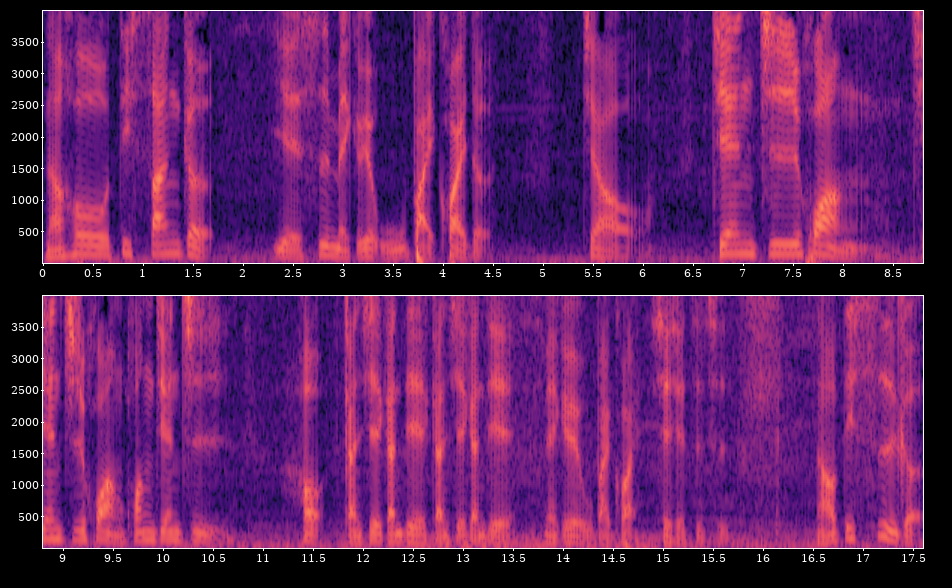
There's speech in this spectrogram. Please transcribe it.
然后第三个也是每个月五百块的，叫监之晃，监之晃，黄监之。好，感谢干爹，感谢干爹，每个月五百块，谢谢支持。然后第四个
